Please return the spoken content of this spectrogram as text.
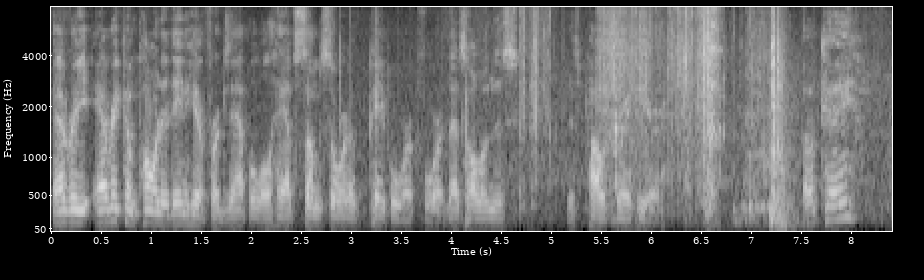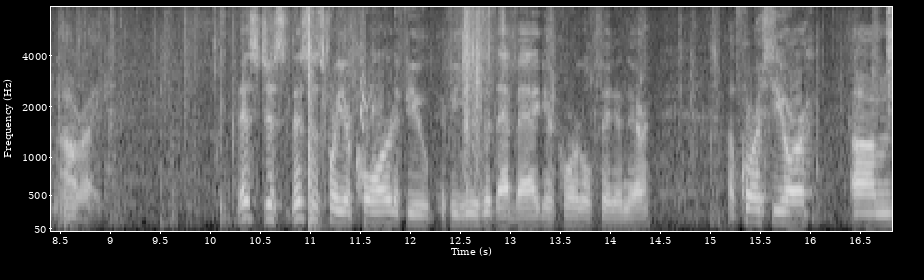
every every component in here, for example, will have some sort of paperwork for it. That's all in this this pouch right here. Okay, all right. This just this is for your cord. If you if you use it, that bag, your cord will fit in there. Of course, your um,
